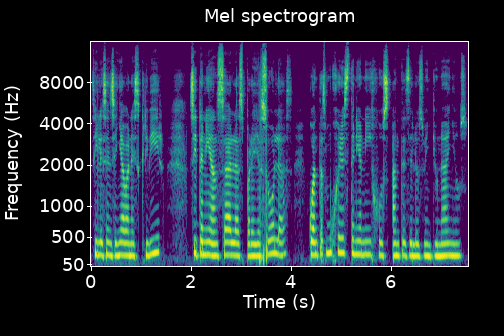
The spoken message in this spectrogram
si les enseñaban a escribir, si tenían salas para ellas solas, cuántas mujeres tenían hijos antes de los veintiún años,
